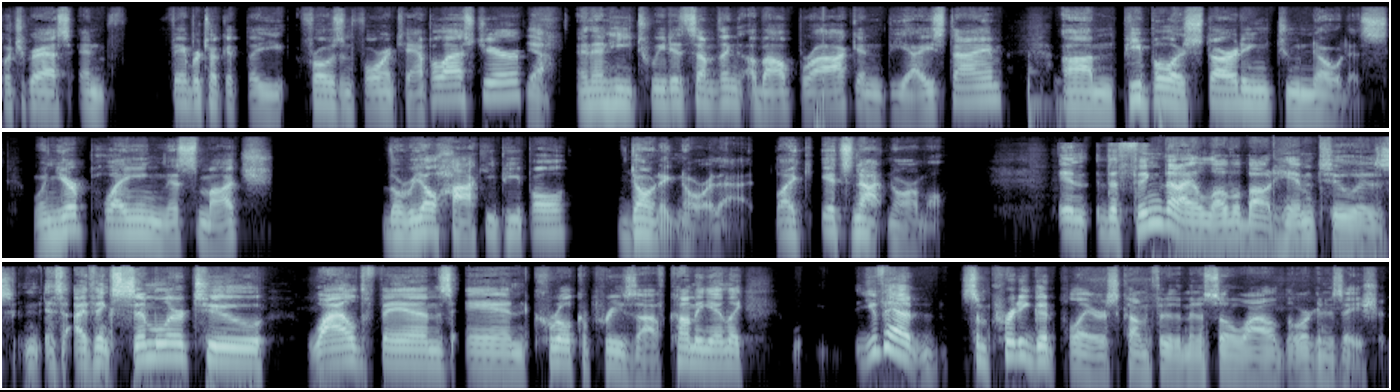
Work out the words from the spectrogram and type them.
Buccigross and Faber took at the Frozen Four in Tampa last year. Yeah. and then he tweeted something about Brock and the ice time. Um, people are starting to notice when you're playing this much. The real hockey people don't ignore that. Like it's not normal. and the thing that I love about him too is, is I think similar to Wild fans and Kirill Kaprizov coming in. Like you've had some pretty good players come through the Minnesota Wild organization,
